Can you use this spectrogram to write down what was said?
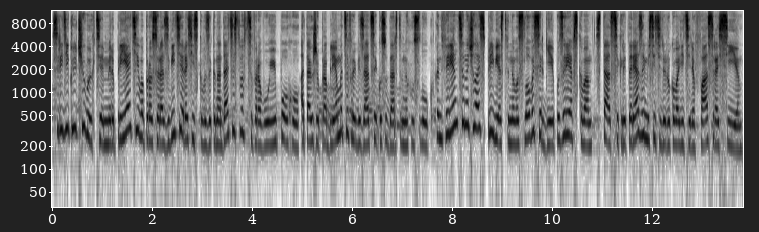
Среди ключевых тем мероприятий – вопросы развития российского законодательства в цифровую эпоху, а также проблемы цифровизации государственных услуг. Конференция началась с приветственного слова Сергея Пузыревского, статс-секретаря заместителя руководителя ФАС России.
